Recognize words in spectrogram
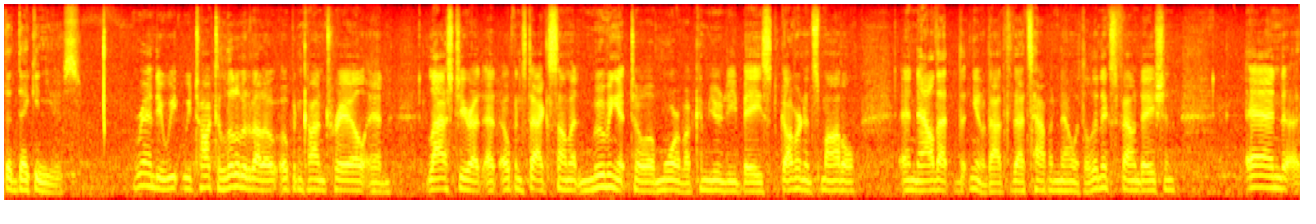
that they can use. Randy, we, we talked a little bit about Open Contrail and last year at, at OpenStack Summit, moving it to a more of a community-based governance model and now that, you know, that, that's happened now with the Linux Foundation. And uh,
